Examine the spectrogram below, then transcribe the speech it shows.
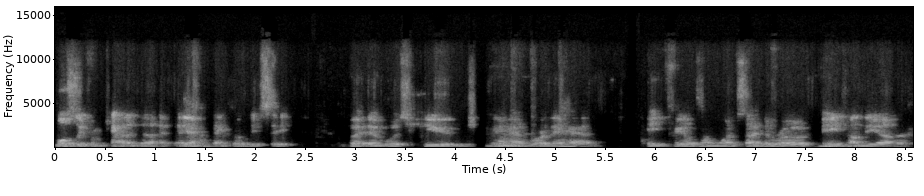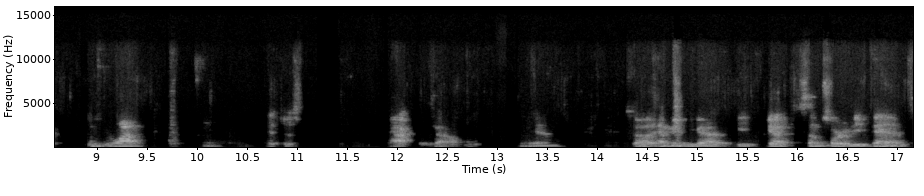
mostly from Canada, I think, Yeah. I think. But it was huge. They had where they had eight fields on one side of the road, eight on the other Wow. it just packed it out. Yeah. So, I mean, you got, you got some sort of event,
